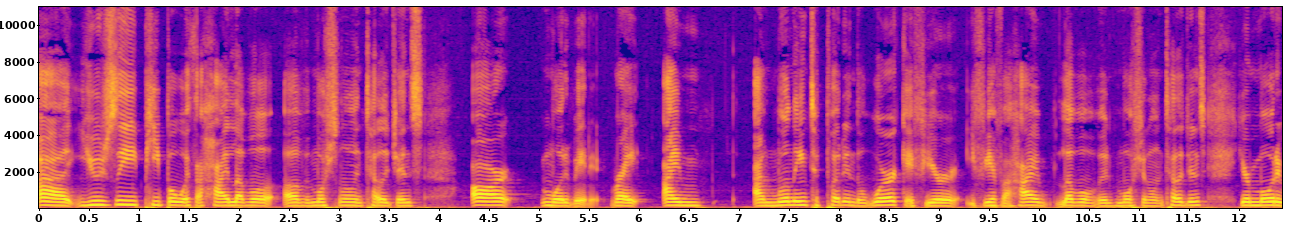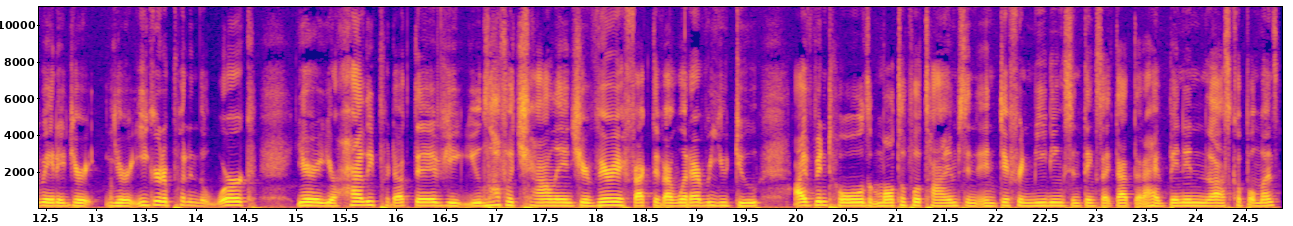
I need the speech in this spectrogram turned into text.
Uh, usually, people with a high level of emotional intelligence are motivated, right? I'm I'm willing to put in the work. If you're if you have a high level of emotional intelligence, you're motivated, you're you're eager to put in the work, you're you're highly productive, you, you love a challenge, you're very effective at whatever you do. I've been told multiple times in, in different meetings and things like that that I have been in, the last couple months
